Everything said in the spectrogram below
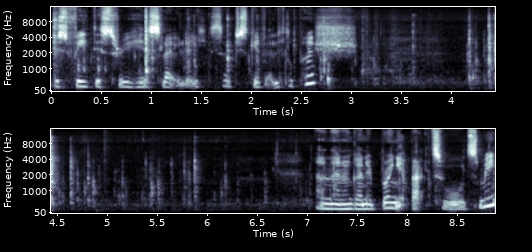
just feed this through here slowly. So just give it a little push. And then I'm going to bring it back towards me.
